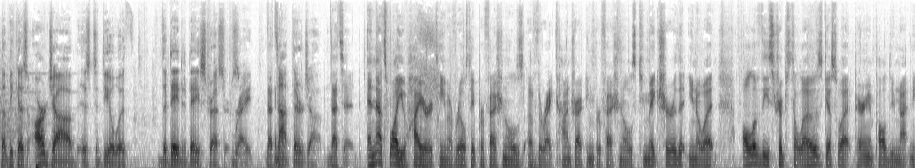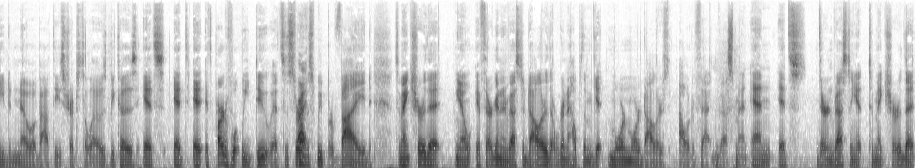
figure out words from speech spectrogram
but because our job is to deal with the day to day stressors, Right. That's not it. their job. That's it. And that's why you hire a team of real estate professionals, of the right contracting professionals to make sure that, you know what, all of these trips to Lowe's, guess what? Perry and Paul do not need to know about these trips to Lowe's because it's it's it, it's part of what we do. It's a service Right. we provide to make sure that, you know, if they're going to invest a dollar, that we're going to help them get more and more dollars out of that investment. And it's they're investing it to make sure that,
